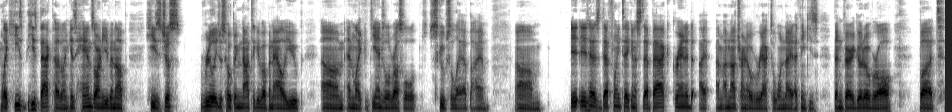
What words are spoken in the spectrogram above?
like he's he's backpedaling, his hands aren't even up. He's just really just hoping not to give up an alley oop. Um, and like D'Angelo Russell scoops a layup by him. Um, it, it has definitely taken a step back. Granted, I, I'm, I'm not trying to overreact to one night. I think he's been very good overall, but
